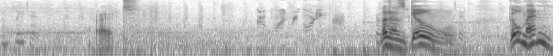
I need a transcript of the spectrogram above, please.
completed. Right. Group 1 reporting. Let us go. Go, men!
